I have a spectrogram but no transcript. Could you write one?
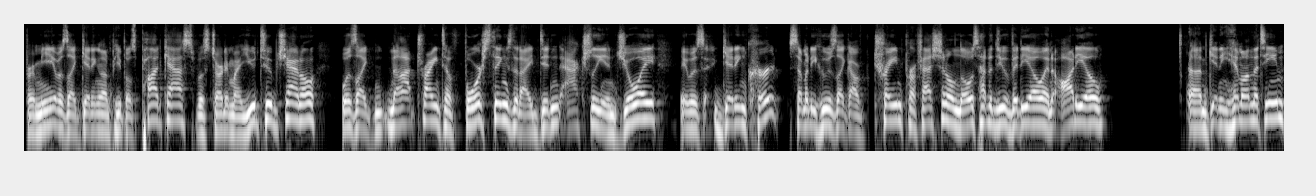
For me, it was like getting on people's podcasts, was starting my YouTube channel, was like not trying to force things that I didn't actually enjoy. It was getting Kurt, somebody who's like a trained professional, knows how to do video and audio um, getting him on the team.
